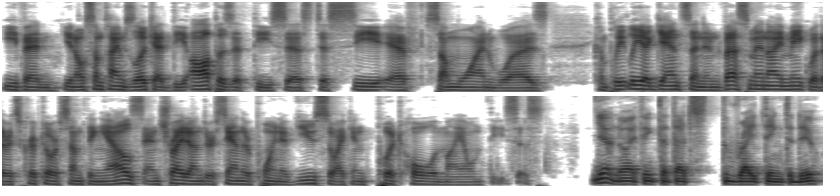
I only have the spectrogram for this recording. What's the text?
even, you know, sometimes look at the opposite thesis to see if someone was completely against an investment I make, whether it's crypto or something else, and try to understand their point of view so I can put hole in my own thesis. yeah no i think that that's the right thing to do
